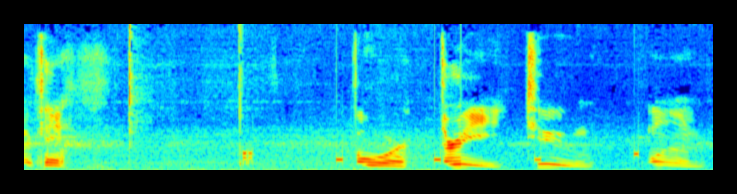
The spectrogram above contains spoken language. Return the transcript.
Okay. Four, three, two, one.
